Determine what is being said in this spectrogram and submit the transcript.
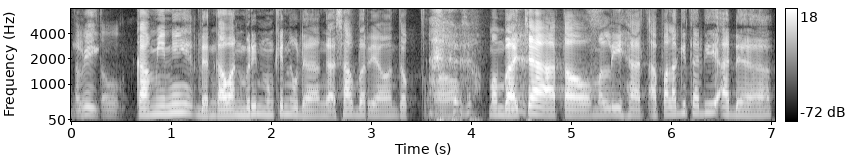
tapi gitu. Kami ini dan kawan Berin mungkin udah nggak sabar ya untuk uh, membaca atau melihat apalagi tadi ada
